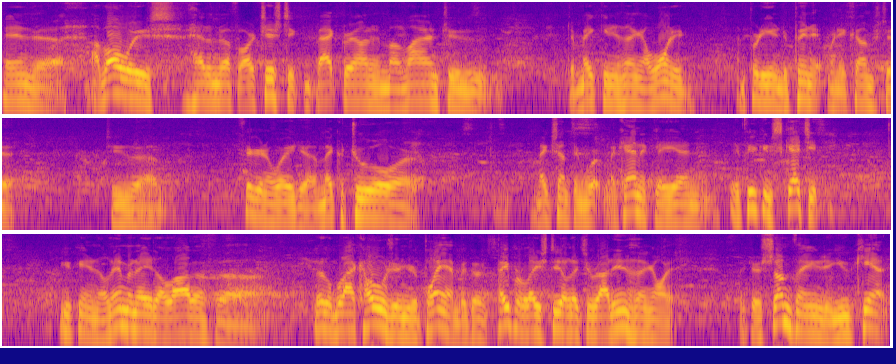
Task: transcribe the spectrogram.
And uh, I've always had enough artistic background in my mind to to make anything I wanted. I'm pretty independent when it comes to to uh, figuring a way to make a tool or make something work mechanically. And if you can sketch it, you can eliminate a lot of uh, little black holes in your plan because paper lay still lets you write anything on it. But there's some things that you can't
